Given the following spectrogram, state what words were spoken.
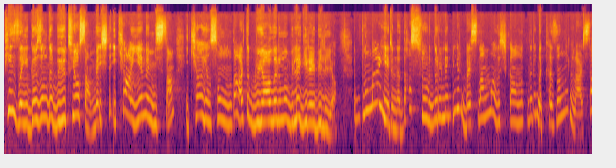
pizzayı gözümde büyütüyorsam ve işte iki ay yememişsem iki ayın sonunda artık rüyalarıma bile girebiliyor. Bunlar yerine daha sürdürülebilir beslenme alışkanlıkları da kazanırlarsa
